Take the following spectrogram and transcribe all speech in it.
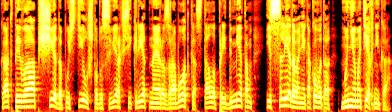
Как ты вообще допустил, чтобы сверхсекретная разработка стала предметом исследования какого-то мнемотехника?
